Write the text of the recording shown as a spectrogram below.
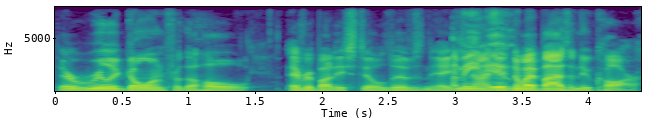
they're really going for the whole. Everybody still lives in the 80s, I mean, 90s. it- Nobody buys a new car.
